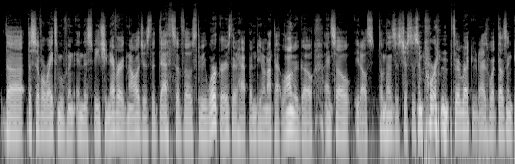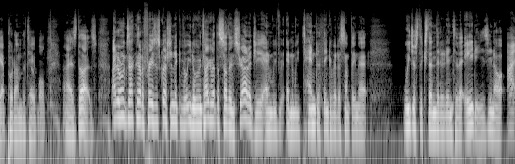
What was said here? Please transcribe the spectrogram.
the the civil rights movement in this speech. He never acknowledges the deaths of those three workers that happened, you know, not that long ago. And so, you know, sometimes it's just as important to recognize what doesn't get put on the table as does. I don't know exactly how to phrase this question, Nick. But, you know, we've been talking about the Southern strategy, and we've and we tend to think of it as something that we just extended it into the 80s. You know, I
